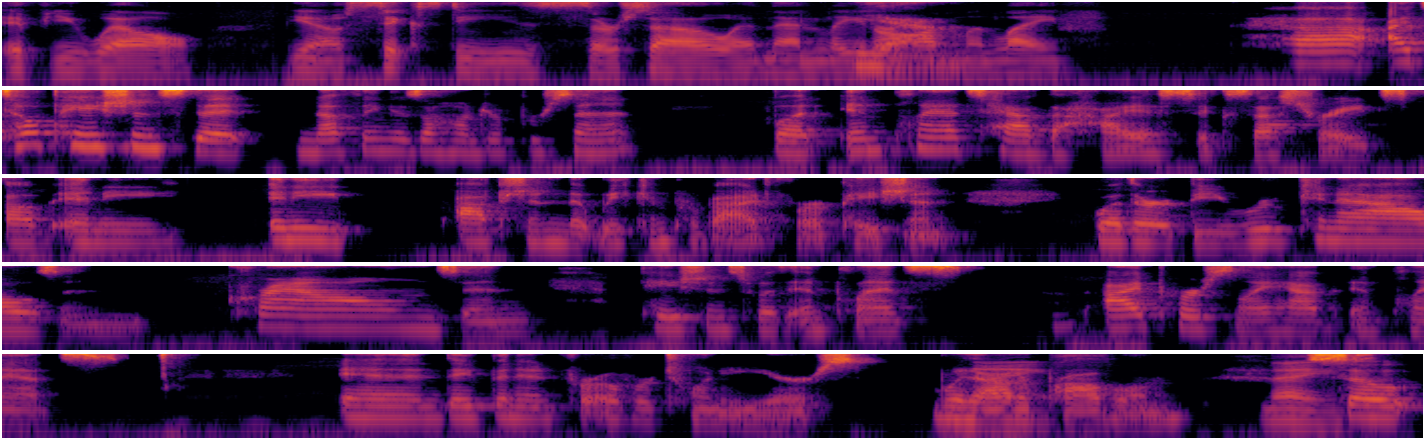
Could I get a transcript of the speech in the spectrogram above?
if you will you know 60s or so and then later yeah. on in life uh, i tell patients that nothing is 100% but implants have the highest success rates of any any option that we can provide for a patient, whether it be root canals and crowns and patients with implants. I personally have implants and they've been in for over 20 years without nice. a problem. Nice. So,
